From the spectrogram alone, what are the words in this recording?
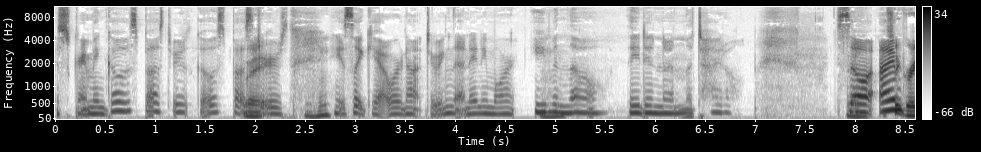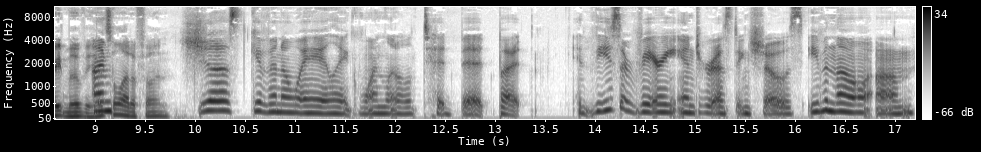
screaming, Ghostbusters, Ghostbusters." Mhm. He's like, "Yeah, we're not doing that anymore, even though they didn't own the title." So Yeah. I'm It's a great movie. I'm It's a lot of fun. Just giving away like one little tidbit, but these are very interesting shows. Even though, um,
